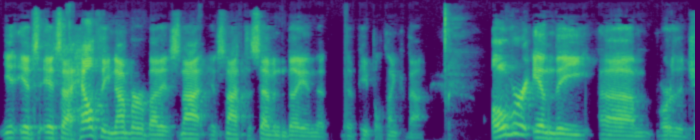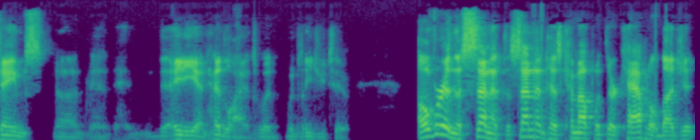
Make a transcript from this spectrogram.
it, it's it's a healthy number, but it's not it's not the seven billion that that people think about. over in the um, or the James uh, the ADN headlines would would lead you to. Over in the Senate, the Senate has come up with their capital budget,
